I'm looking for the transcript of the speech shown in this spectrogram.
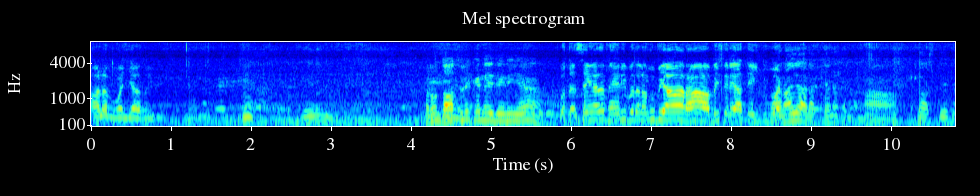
ਆ ਲੈ 52 ਹੋਈ ਦੇ। ਤੈਨੂੰ ਦੱਸ ਵੀ ਕਿੰਨੇ ਦੀ ਦੇਣੀ ਆ। ਉਹ ਦੱਸੇਗਾ ਤਾਂ ਫੇਰ ਹੀ ਪਤਾ ਲੱਗੂ ਵੀ ਆ ਰਾਹ ਵੀ ਤੇਰੇ ਹੱਥੇ ਇਦੂ 12000 ਰੱਖਿਆ ਨਾ। ਹਾਂ। ਦੱਸ ਦੇ ਦੇ।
